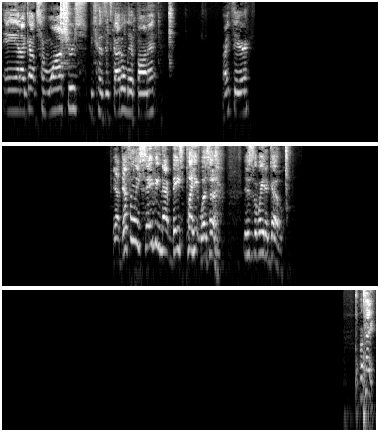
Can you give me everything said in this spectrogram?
And I got some washers because it's got a lip on it, right there. Yeah, definitely saving that base plate was a is the way to go. Okay,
